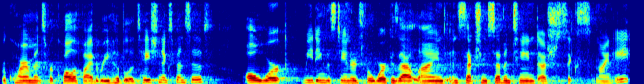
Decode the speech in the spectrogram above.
requirements for qualified rehabilitation expenses, all work meeting the standards for work as outlined in section 17-698,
